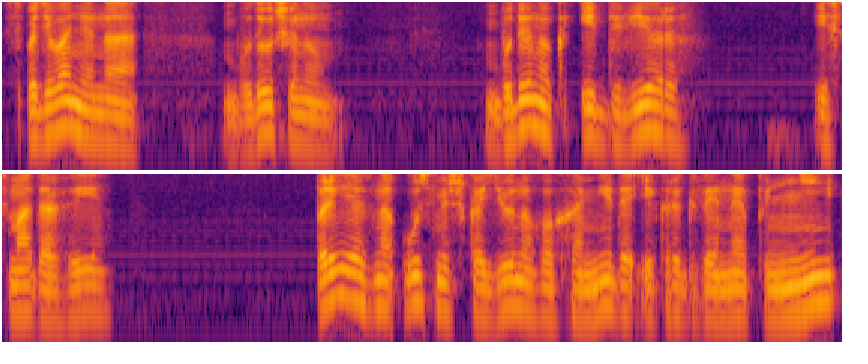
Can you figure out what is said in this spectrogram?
сподівання на будучину, будинок і двір і смадаги, приязна усмішка юного Хаміда і крик Зайнеп ні,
